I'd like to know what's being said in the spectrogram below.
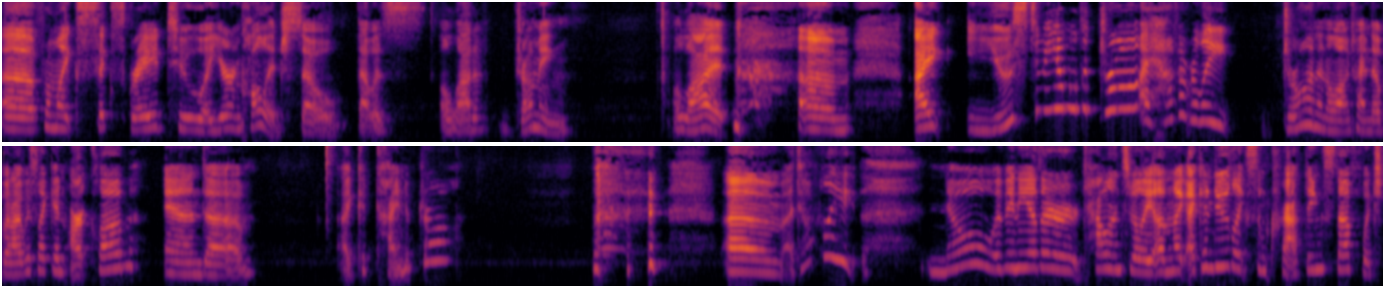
uh, from like sixth grade to a year in college, so that was a lot of drumming, a lot. um, I used to be able to draw. I haven't really drawn in a long time though, but I was like in art club and uh, I could kind of draw. um, I don't really know of any other talents really. Um, like I can do like some crafting stuff, which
